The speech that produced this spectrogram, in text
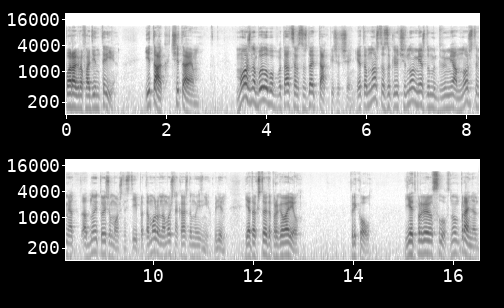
параграф 1.3. Итак, читаем. Можно было бы попытаться рассуждать так, пишет Шень. Это множество заключено между двумя множествами от одной и той же мощности, и потому равномощно каждому из них. Блин, я только что это проговорил. Прикол. Я это проговорил вслух. Ну, правильно,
